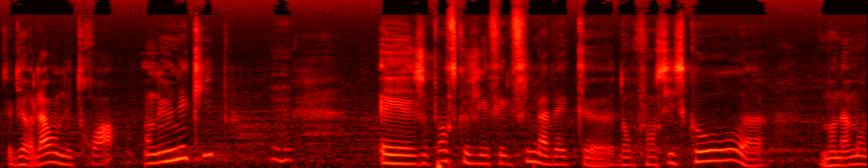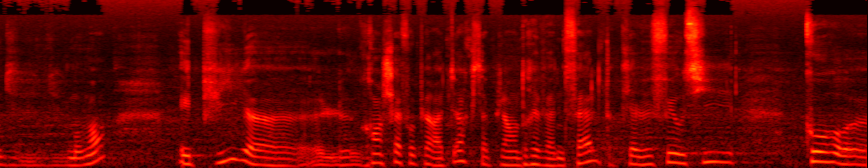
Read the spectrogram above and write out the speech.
C'est-à-dire, là, on est trois, on est une équipe. Mhm. Et je pense que j'ai fait le film avec euh, donc Francisco, euh, mon amant du, du moment, et puis euh, le grand chef opérateur qui s'appelait André Van Veld, qui avait fait aussi co, euh,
